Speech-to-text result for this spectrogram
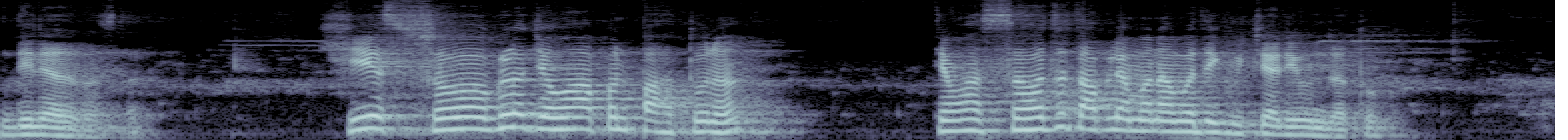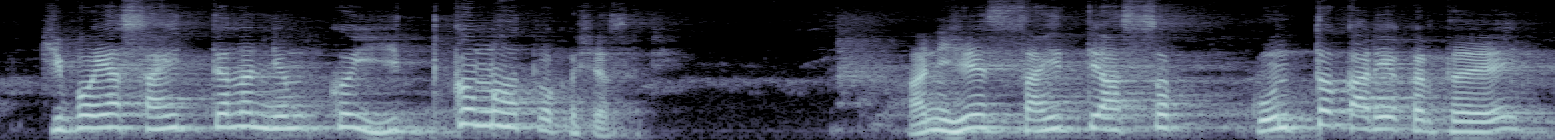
दिले जात असतात. हे सगळं जेव्हा आपण पाहतो ना तेव्हा सहजच आपल्या मनामध्ये एक विचार येऊन जातो की बा या साहित्याला नेमकं इतकं महत्त्व कशासाठी? आणि हे साहित्य असं कोणतं कार्य करतं आहे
